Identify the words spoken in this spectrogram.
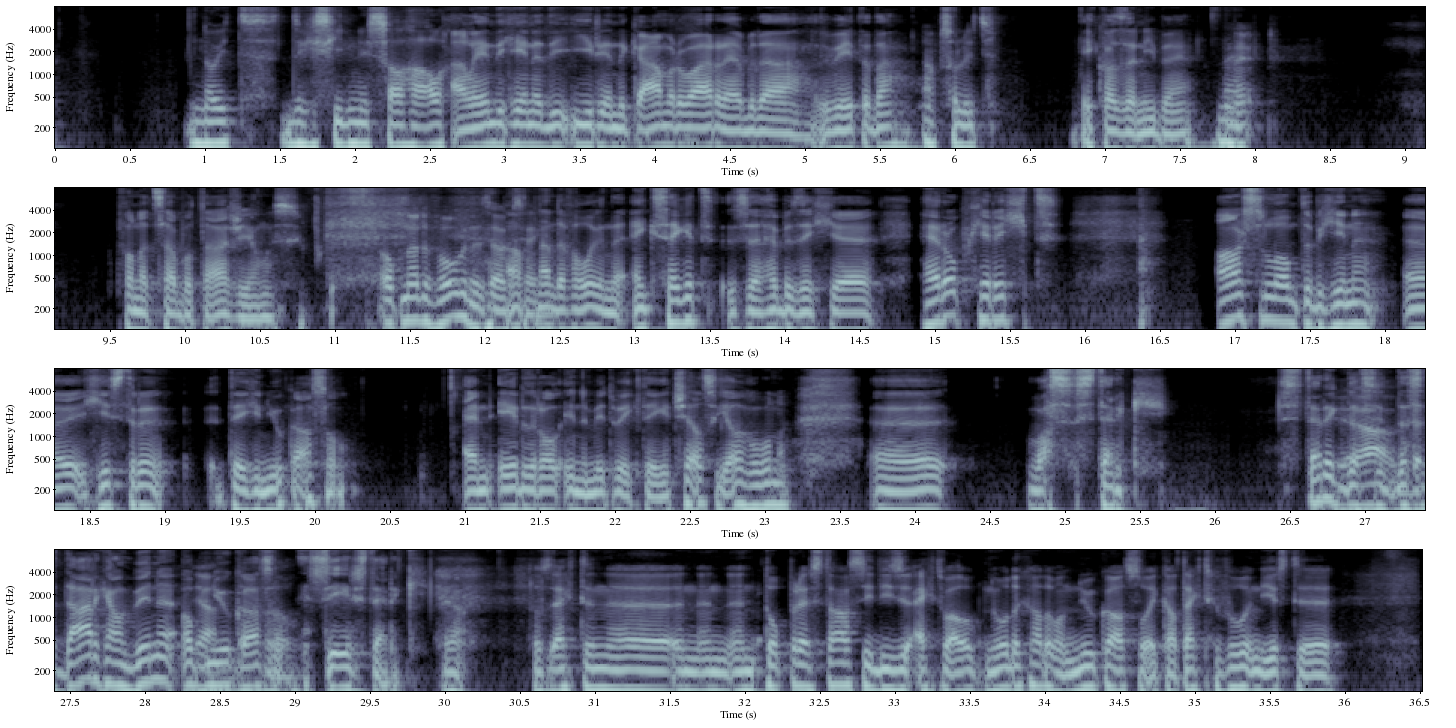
nooit de geschiedenis zal halen. Alleen degenen die hier in de kamer waren, hebben dat, weten dat. Absoluut. Ik was daar niet bij. Nee. nee. Van het sabotage, jongens. Op naar de volgende, zou ik Op zeggen. naar de volgende. Ik zeg het, ze hebben zich uh, heropgericht. Arsenal om te beginnen, uh, gisteren tegen Newcastle en eerder al in de midweek tegen Chelsea al gewonnen, uh, was sterk. Sterk ja, dat, ze, dat, dat, ze daar gaan winnen op ja, Newcastle. Zeer sterk. Ja. Dat was echt een, een, een, een topprestatie die ze echt wel ook nodig hadden. Want Newcastle, ik had echt het gevoel in de eerste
